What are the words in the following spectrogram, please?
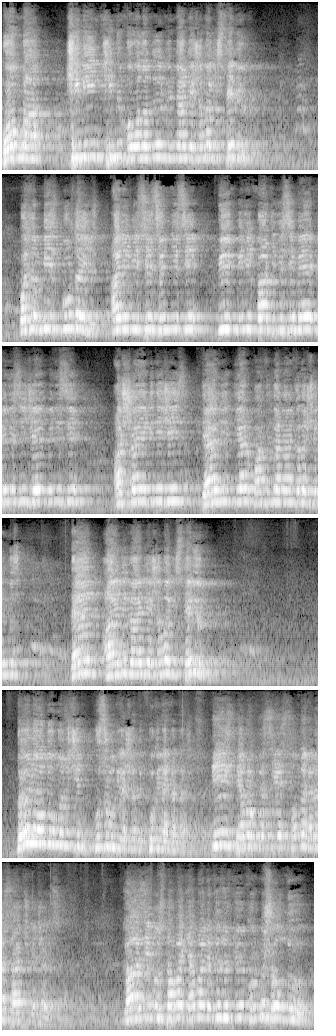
bomba, kimin kimi kovaladığı günlerde yaşamak istemiyorum. Bakın biz buradayız. Alevisi, Sünnisi, Büyük Birlik Partilisi, MHP'lisi, CHP'lisi aşağıya gideceğiz. Değerli diğer partilerden arkadaşlarımız ben ayrı gayrı yaşamak istemiyorum. Böyle olduğumuz için huzurlu yaşadık bugüne kadar. Biz demokrasiye sonuna kadar sahip çıkacağız. Gazi Mustafa Kemal Atatürk'ün kurmuş olduğu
